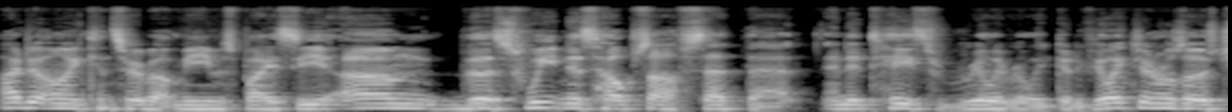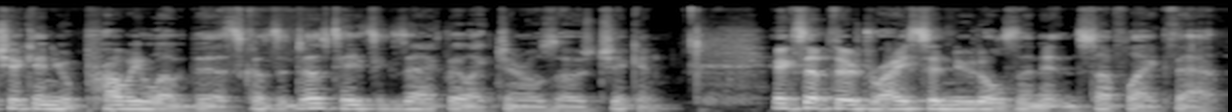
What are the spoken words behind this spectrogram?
I'd only consider about medium spicy. Um, the sweetness helps offset that, and it tastes really, really good. If you like General Tso's chicken, you'll probably love this because it does taste exactly like General Tso's chicken, except there's rice and noodles in it and stuff like that.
